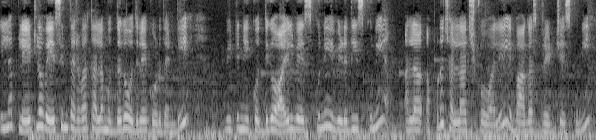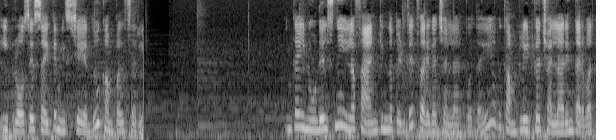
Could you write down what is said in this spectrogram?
ఇలా ప్లేట్లో వేసిన తర్వాత అలా ముద్దగా వదిలేయకూడదండి. వీటిని కొద్దిగా ఆయిల్ వేసుకుని విడదీసుకుని అలా అప్పుడు చల్లార్చుకోవాలి. బాగా స్ప్రెడ్ చేసుకుని. ఈ ప్రాసెస్ అయితే మిస్ చేయొద్దు కంపల్సరీ. ఇంకా ఈ నూడిల్స్ని ఇలా ఫ్యాన్ కింద పెడితే త్వరగా చల్లారిపోతాయి. అవి కంప్లీట్గా చల్లారిన తర్వాత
